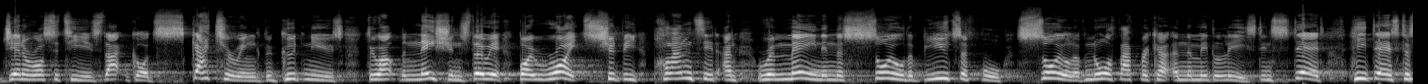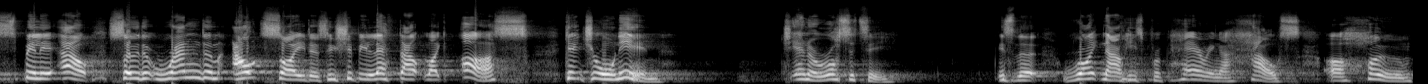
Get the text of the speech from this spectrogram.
Generosity is that God scattering the good news throughout the nations, though it by rights should be planted and remain in the soil, the beautiful soil of North Africa and the Middle East. Instead, he dares to spill it out so that random outsiders who should be left out like us get drawn in. Generosity is that right now he's preparing a house, a home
